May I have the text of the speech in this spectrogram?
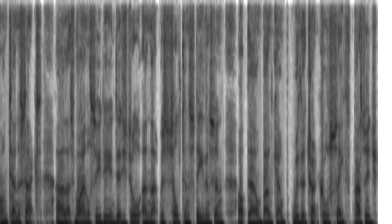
on tenor sax. Uh, that's vinyl, CD, and digital. And that was Sultan Stevenson up there on Bandcamp with a track called Safe Passage.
